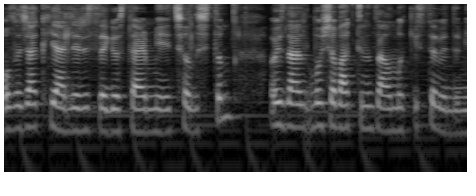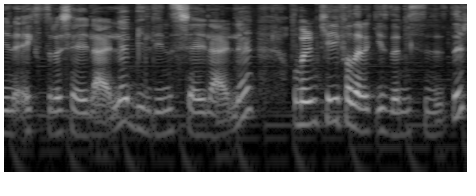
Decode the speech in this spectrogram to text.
olacak yerleri size göstermeye çalıştım. O yüzden boşa vaktinizi almak istemedim yine ekstra şeylerle, bildiğiniz şeylerle. Umarım keyif alarak izlemişsinizdir.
